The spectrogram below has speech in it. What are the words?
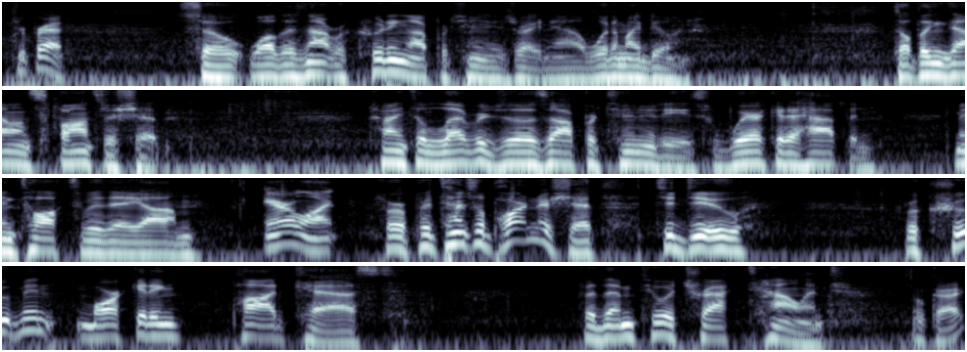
It's your brand. So while there's not recruiting opportunities right now, what am I doing? Doubling down on sponsorship, trying to leverage those opportunities. Where could it happen? I'm in talks with a um, airline for a potential partnership to do recruitment marketing podcast for them to attract talent. Okay.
